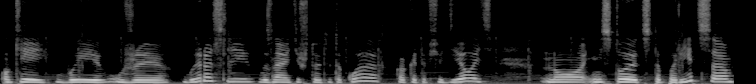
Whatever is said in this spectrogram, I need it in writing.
окей, вы уже выросли, вы знаете, что это такое, как это все делать, но не стоит стопориться.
